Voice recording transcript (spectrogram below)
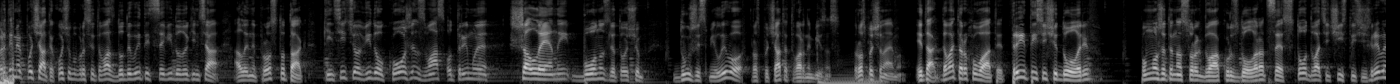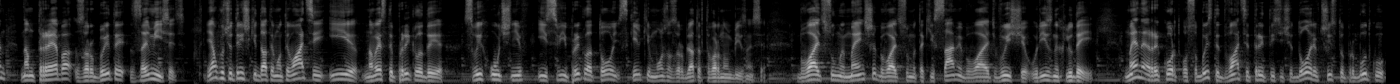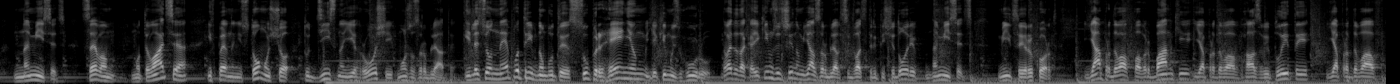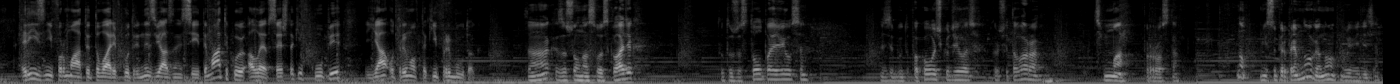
Перед тим як почати, хочу попросити вас додивитись це відео до кінця, але не просто так. В кінці цього відео кожен з вас отримує шалений бонус для того, щоб дуже сміливо розпочати товарний бізнес. Розпочинаємо. І так, давайте рахувати 3 тисячі доларів. Помножити на 42 курс долара це 126 тисяч гривень. Нам треба заробити за місяць. Я вам хочу трішки дати мотивації і навести приклади своїх учнів і свій приклад того, скільки можна заробляти в товарному бізнесі. Бувають суми менше, бувають суми такі самі, бувають вищі у різних людей. Мене рекорд особистий 23 тисячі доларів чистого прибутку на місяць. Це вам мотивація і впевненість в тому, що тут дійсно є гроші, їх можна заробляти. І для цього не потрібно бути супергенієм, якимось гуру. Давайте так, а яким же чином я заробляв ці 23 тисячі доларів на місяць? Мій цей рекорд. Я продавав павербанки, я продавав газові плити, я продавав різні формати товарів, котрі не зв'язані з цією тематикою, але все ж таки вкупі я отримав такий прибуток. Так, зашел на свой складик. Тут уже стол появился. Здесь будет упаковочку делать. Короче, товара тьма просто. Ну, не супер прям много, но вы видите.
